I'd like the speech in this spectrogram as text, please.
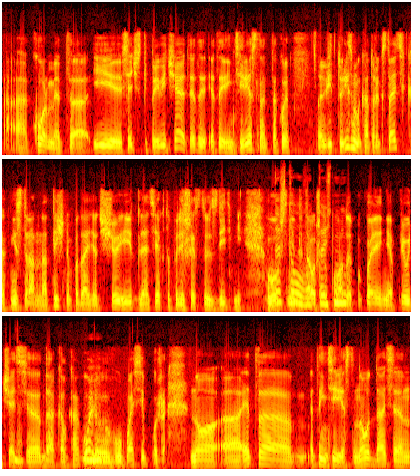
а, кормят а, и всячески привечают. Это, это интересно. такой вид туризма, который, кстати, как ни странно, отлично подойдет еще и для тех, кто путешествует с детьми. Вовсе да не для того, чтобы есть... молодое поколение приучать да. Да, к алкоголю, угу. упаси Боже. Но а, это, это интересно. Но вот давайте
